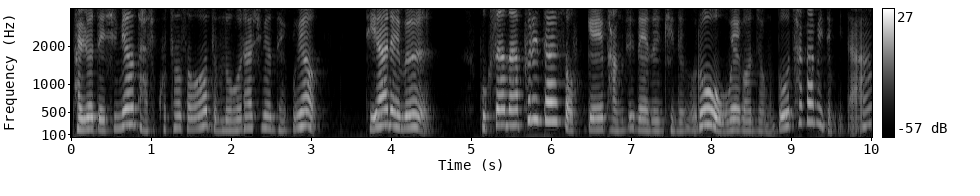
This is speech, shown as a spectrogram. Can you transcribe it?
반려되시면 다시 고쳐서 등록을 하시면 되고요. DRM은 복사나 프린트할 수 없게 방지되는 기능으로 500원 정도 차감이 됩니다.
